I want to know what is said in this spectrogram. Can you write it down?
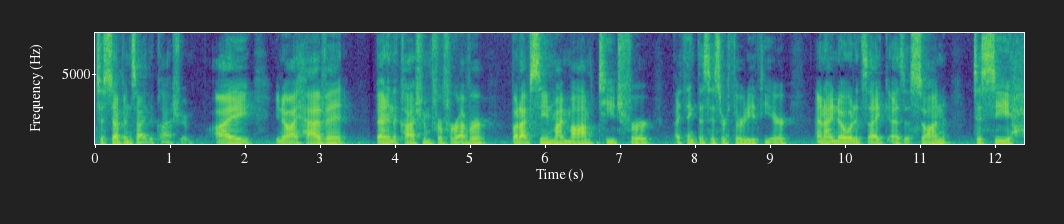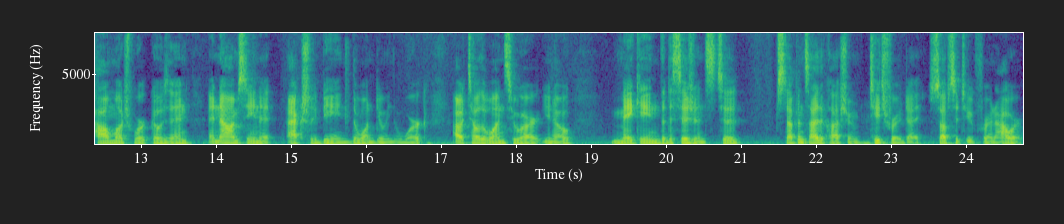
to step inside the classroom. I, you know, I haven't been in the classroom for forever, but I've seen my mom teach for, I think this is her 30th year. And I know what it's like as a son to see how much work goes in and now I'm seeing it actually being the one doing the work. I would tell the ones who are, you know, making the decisions to step inside the classroom, teach for a day, substitute for an hour,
